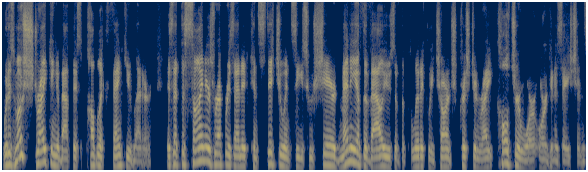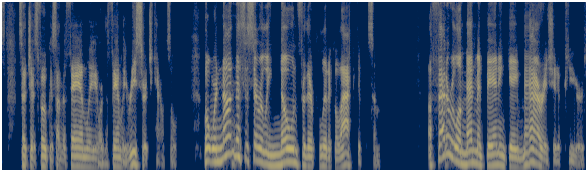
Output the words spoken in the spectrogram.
What is most striking about this public thank you letter is that the signers represented constituencies who shared many of the values of the politically charged Christian right culture war organizations, such as Focus on the Family or the Family Research Council, but were not necessarily known for their political activism. A federal amendment banning gay marriage, it appeared,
